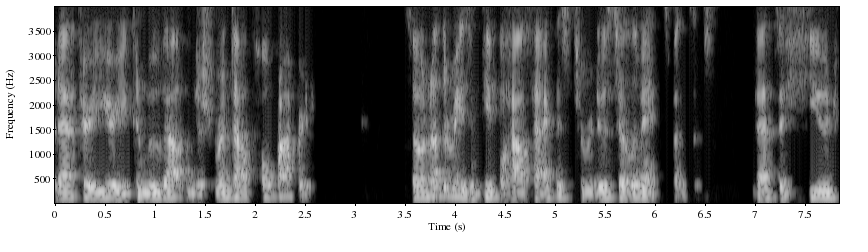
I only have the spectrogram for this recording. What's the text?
but after a year, you can move out and just rent out the whole property. So another reason people house hack is to reduce their living expenses. That's a huge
